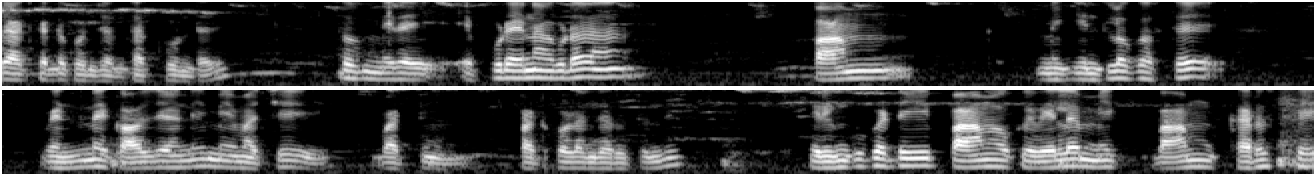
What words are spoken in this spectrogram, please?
వాటికంటే కొంచెం తక్కువ ఉంటుంది. సో మీరు ఎప్పుడైనా కూడా పామ్ మీకు ఇంట్లోకి వస్తే వెంటనే కాల్ చేయండి. మేము వచ్చి వాటిని పట్టుకోవడం జరుగుతుంది. మీరు ఇంకొకటి పాము ఒకవేళ మీకు పాము కరిస్తే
